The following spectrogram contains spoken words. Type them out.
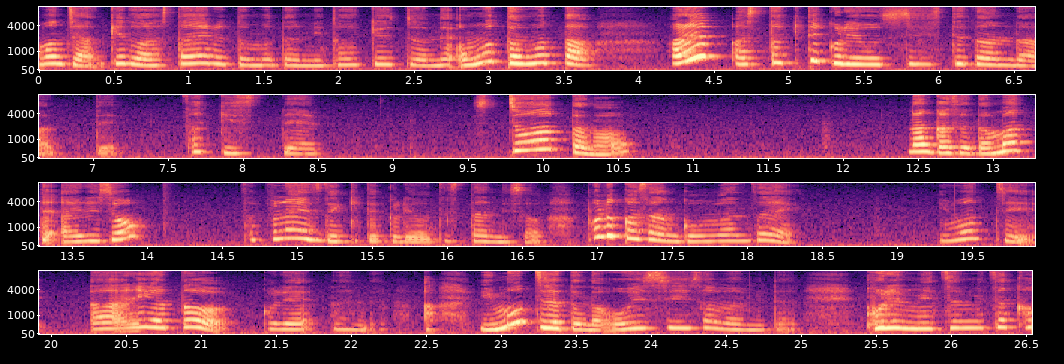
もんちゃんけど明日会えると思ったのに東京出張ね。思った思った。あれ？明日来てくれようしてたんだ。さっき知って出張だったの？なんかさ黙ってあれでしょ？サプライズで来てくれようとしたんでしょ？ポルコさんこんばんざいいもちあありがとう。これなんだ？あいもちだったんだ美味しいサマーみたいな。これめちゃめちゃ可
